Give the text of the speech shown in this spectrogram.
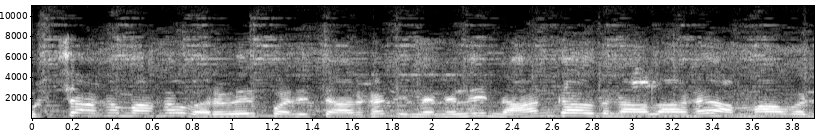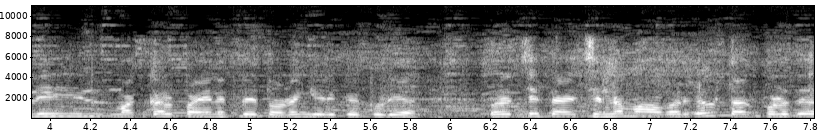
உற்சாகமாக வரவேற்பு அளித்தார்கள். இந்த நிலை நான்காவது நாளாக அம்மா வழியில் மக்கள் பயணத்தை தொடங்கி இருக்கக்கூடிய புரட்சித்தாய் சின்னம்மா அவர்கள் தற்பொழுது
